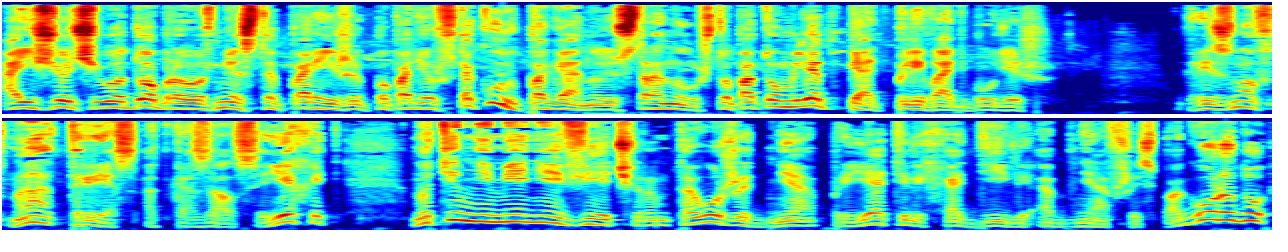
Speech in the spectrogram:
А еще чего доброго, вместо Парижа попадешь в такую поганую страну, что потом лет пять плевать будешь. Грязнов наотрез отказался ехать, но тем не менее вечером того же дня приятели ходили, обнявшись по городу,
